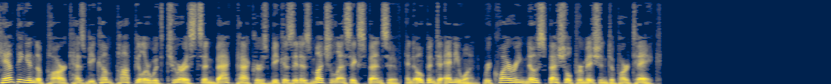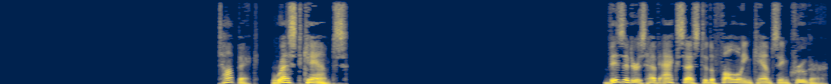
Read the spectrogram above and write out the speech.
Camping in the park has become popular with tourists and backpackers because it is much less expensive, and open to anyone, requiring no special permission to partake. Rest camps Visitors have access to the following camps in Kruger.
